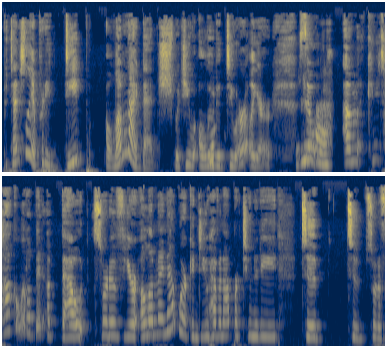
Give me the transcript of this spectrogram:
potentially a pretty deep alumni bench, which you alluded to earlier. So, yeah. um, can you talk a little bit about sort of your alumni network and do you have an opportunity to, to sort of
